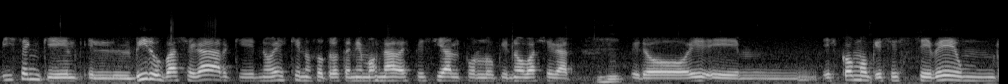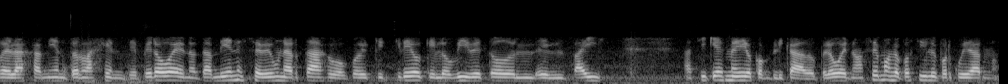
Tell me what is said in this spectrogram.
dicen que el, virus va a llegar, que no es que nosotros tenemos nada especial por lo que no va a llegar, pero eh, em, es como que se, se ve un relajamiento en la gente, pero bueno, también se ve un hartazgo, que creo que lo vive todo el, país, así que es medio complicado, pero bueno, hacemos lo posible por cuidarnos.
